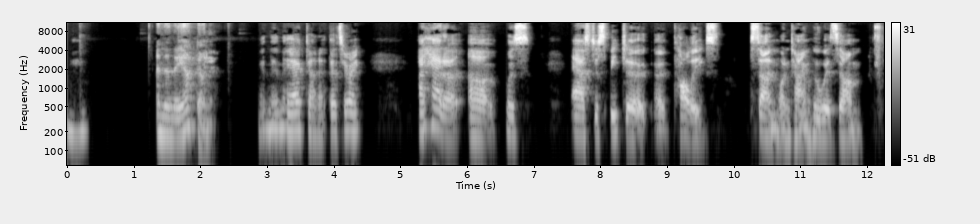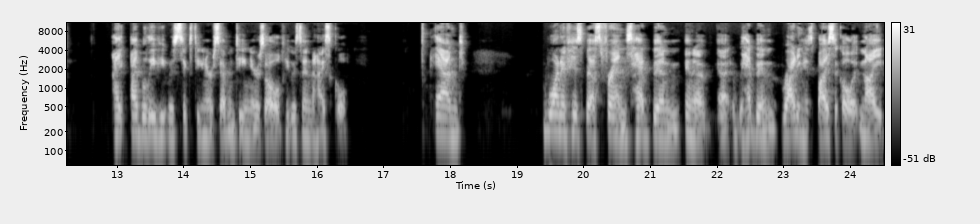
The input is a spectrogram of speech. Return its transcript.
Mm-hmm. And then they act on it. And then they act on it. That's right. I had a, uh, was asked to speak to a colleague's son one time who was, um, I, I believe he was 16 or 17 years old. He was in high school and one of his best friends had been in a uh, had been riding his bicycle at night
